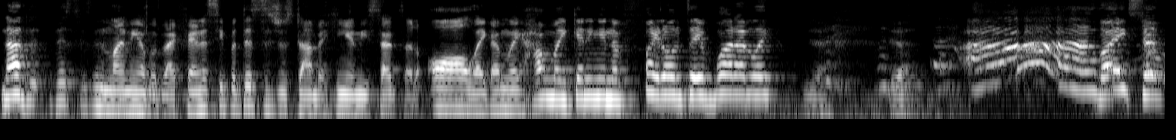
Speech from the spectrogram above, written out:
not that this isn't lining up with my fantasy but this is just not making any sense at all like i'm like how am i getting in a fight on day one i'm like yeah, yeah. ah like so-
